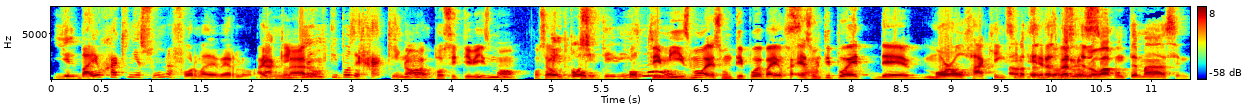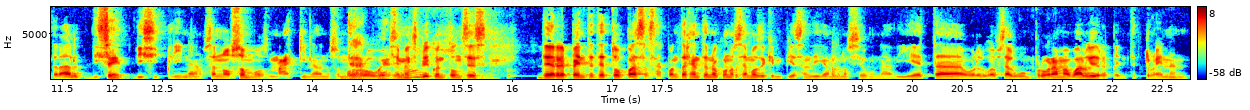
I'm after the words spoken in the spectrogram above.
y el biohacking es una forma de verlo. Hay Ah, claro. mil tipos de hacking, No, ¿no? positivismo. O sea, El positivismo. optimismo es un tipo de bio- es un tipo de, de moral hacking, si Ahora, te, quisieras entonces- te verlo. lo bajo un tema central, dis- Sí. disciplina. O sea, no somos máquinas, no somos De robots. ¿Sí me explico? Entonces, de repente te topas, o sea, cuánta gente no conocemos de que empiezan, digamos, no sé, una dieta o, o sea, algún programa o algo y de repente truenan.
